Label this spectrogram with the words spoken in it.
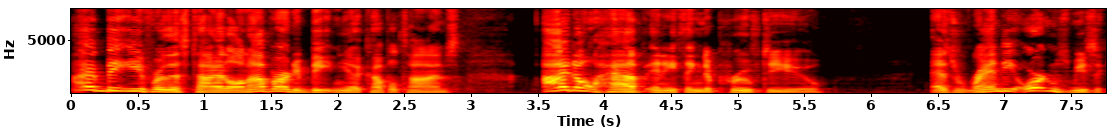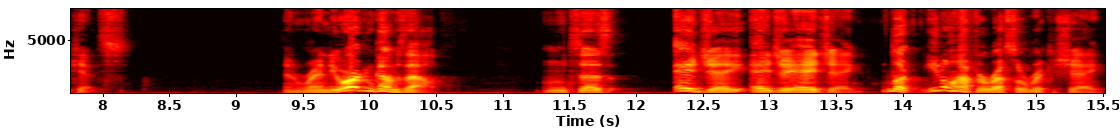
I beat you for this title, and I've already beaten you a couple times. I don't have anything to prove to you as Randy Orton's music hits. And Randy Orton comes out and says, AJ, AJ, AJ, look, you don't have to wrestle Ricochet.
